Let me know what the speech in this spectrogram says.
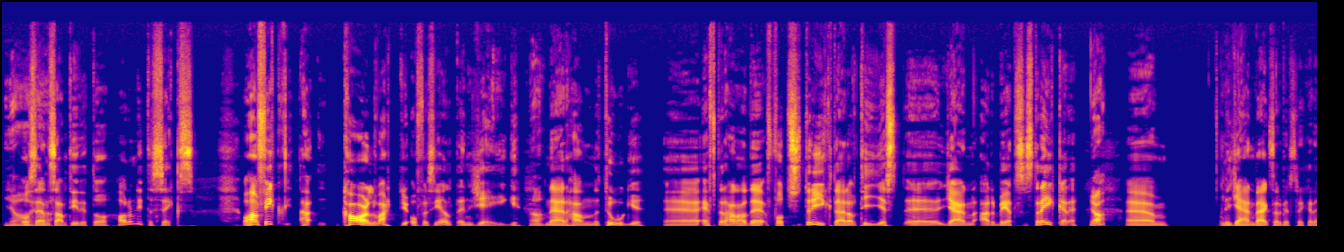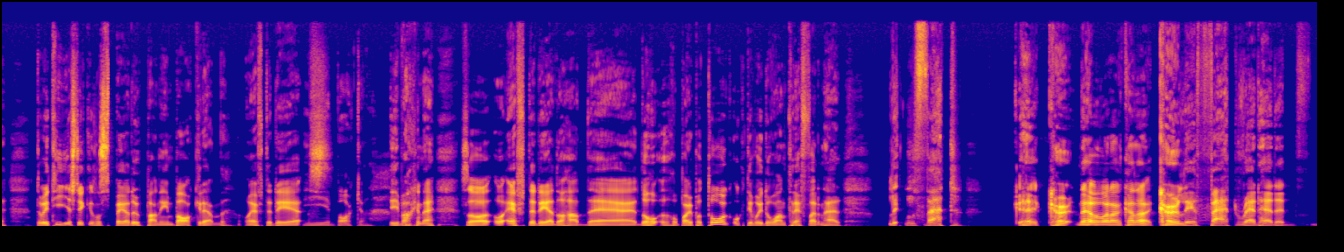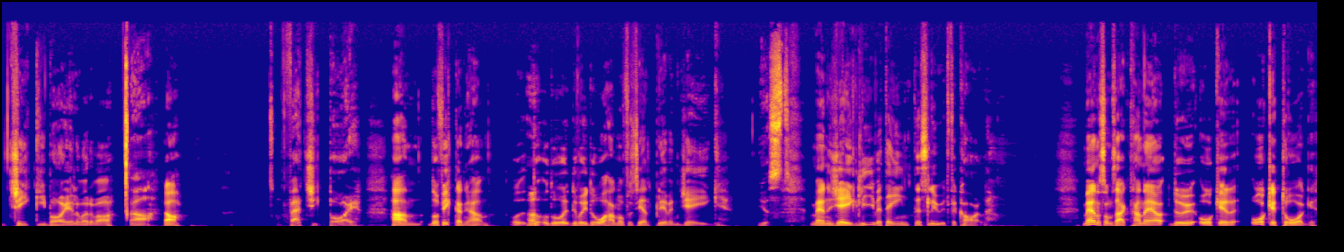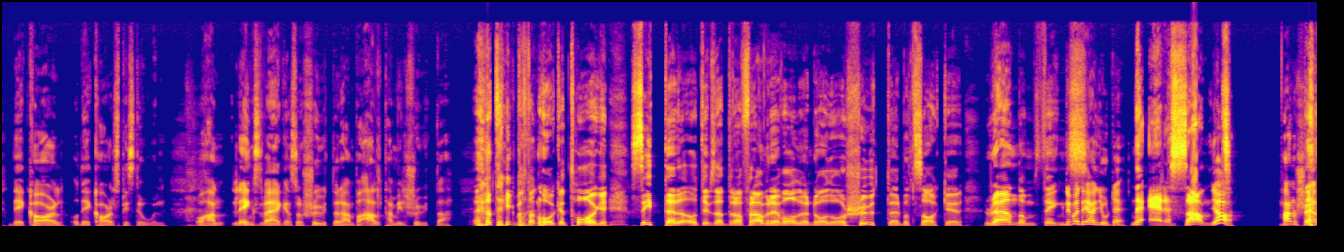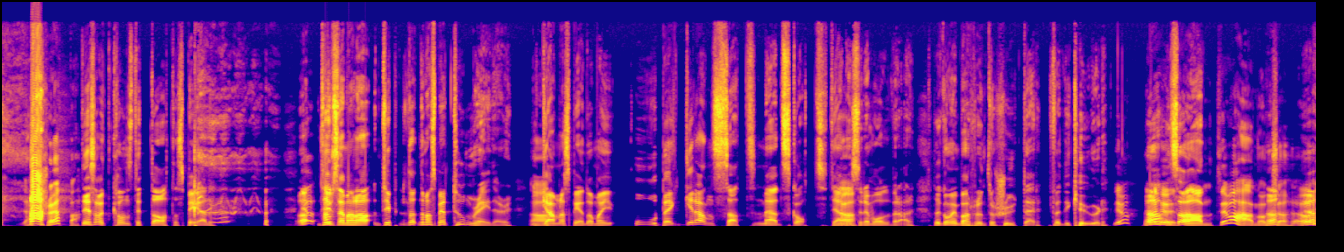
Ja, och sen samtidigt då har de lite sex. Och han fick, han, Carl vart ju officiellt en jag Ja. när han tog, eh, efter han hade fått stryk där av tio eh, järnarbetsstrejkare, Ja. Ehm, eller järnvägsarbetssträckare. Det var ju tio stycken som spöade upp han i en bakgränd. Och efter det... I baken. I baken, nej. Så, och efter det då hade... Då hoppade han ju på tåg och det var ju då han träffade den här Little fat... Uh, cur, nej vad var han kallade? Curly fat redheaded cheeky boy eller vad det var. Ja. Ja. Fat cheek boy. Han, då fick han ju han. Och, Ja. då, och då, det var ju då han officiellt blev en jag. Just. Men jäglivet är inte slut för Carl. Men som sagt, han är, du åker, åker tåg, det är Carl och det är Carls pistol. Och han, längs vägen så skjuter han på allt han vill skjuta. Jag tänker på att han åker tåg, sitter och typ såhär drar fram revolvern då och då och skjuter mot saker, random things. Det var det han gjorde. Nej, är det sant? Ja! Han sköt, han sköt bara. Det är som ett konstigt dataspel. Ja, typ som man har, typ när man spelar Tomb Raider, Ja. gamla spel, då har man ju obegränsat med skott till Ja. hans revolverar. Då går man ju bara runt och skjuter, för det är kul. Jo, Ja, eller hur? så han. Det var han också. Ja. Ja.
